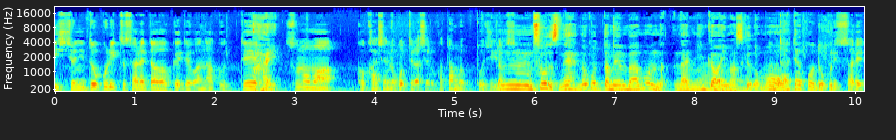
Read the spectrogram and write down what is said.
一緒に独立されたわけではなくて、はい、そのまま会社に残ってらっしゃる方も当時いらっしゃる。そうですね。残ったメンバーも何人かはいますけども、大体こう独立され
